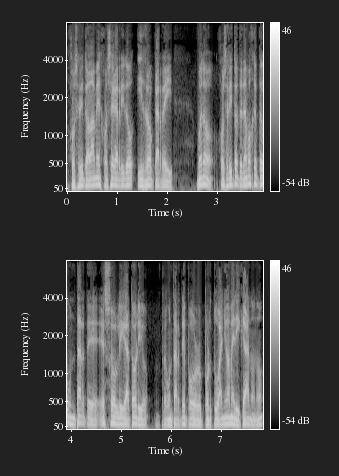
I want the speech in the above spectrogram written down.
Joselito Adame, José Garrido y Roca Rey. Bueno, Joselito, tenemos que preguntarte, es obligatorio, preguntarte por, por tu año americano, ¿no?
